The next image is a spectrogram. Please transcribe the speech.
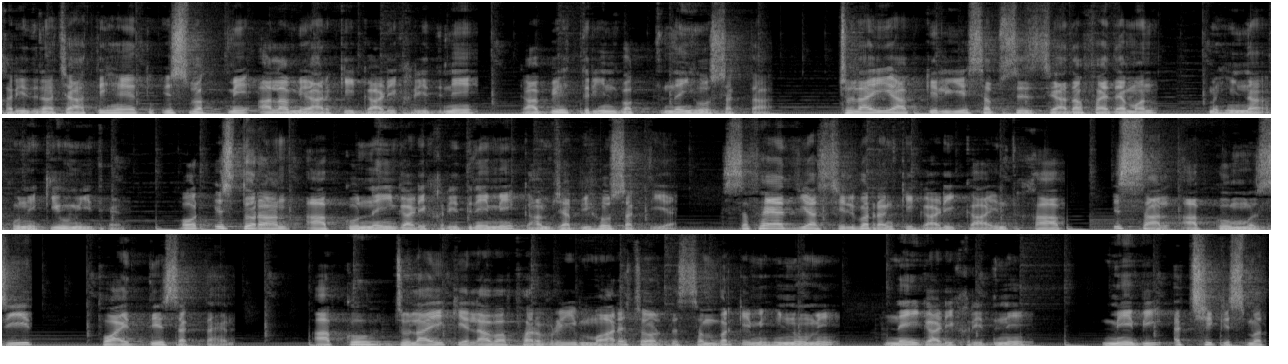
ख़रीदना चाहते हैं तो इस वक्त में अला मैार की गाड़ी ख़रीदने का बेहतरीन वक्त नहीं हो सकता। जुलाई आपके लिए सबसे ज़्यादा फ़ायदेमंद महीना होने की उम्मीद है। और इस दौरान आपको नई गाड़ी ख़रीदने में कामयाबी हो सकती है। सफ़ेद या सिल्वर रंग की गाड़ी का इंतखब इस साल आपको मज़ीद फ़ायद दे सकता है। आपको जुलाई के अलावा फरवरी, मार्च और दिसंबर के महीनों में नई गाड़ी खरीदने में भी अच्छी किस्मत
